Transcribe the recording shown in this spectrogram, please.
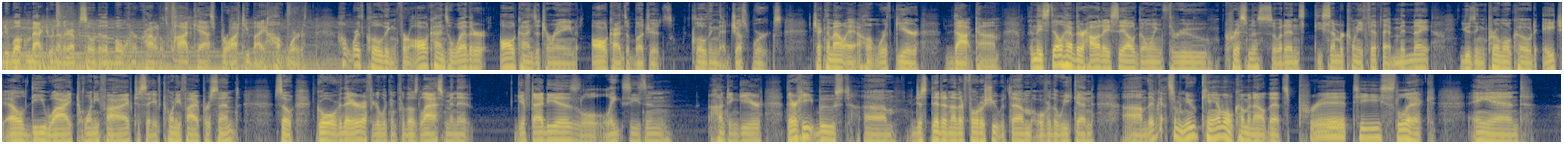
everybody. Welcome back to another episode of the Bowhunter Chronicles podcast brought to you by Huntworth. Huntworth clothing for all kinds of weather, all kinds of terrain, all kinds of budgets, clothing that just works. Check them out at huntworthgear.com. And they still have their holiday sale going through Christmas, so it ends December 25th at midnight using promo code HLDY25 to save 25%. So go over there if you're looking for those last minute gift ideas, late season hunting gear. Their heat boost. Um, just did another photo shoot with them over the weekend. Um, they've got some new camo coming out that's pretty slick, and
